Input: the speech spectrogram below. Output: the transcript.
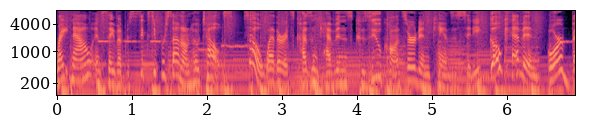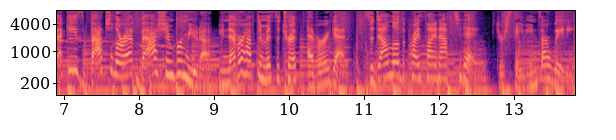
right now and save up to 60% on hotels. So, whether it's Cousin Kevin's Kazoo concert in Kansas City, go Kevin, or Becky's Bachelorette Bash in Bermuda, you never have to miss a trip ever again. So, download the Priceline app today. Your savings are waiting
